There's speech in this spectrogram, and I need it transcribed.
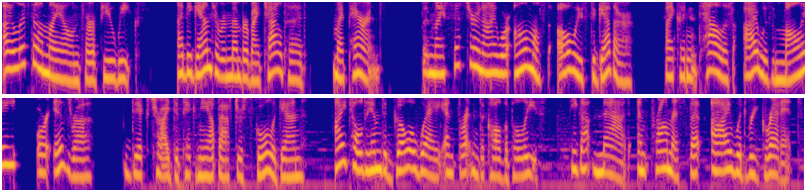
I lived on my own for a few weeks. I began to remember my childhood, my parents, but my sister and I were almost always together. I couldn't tell if I was Molly or Isra. Dick tried to pick me up after school again. I told him to go away and threatened to call the police. He got mad and promised that I would regret it.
